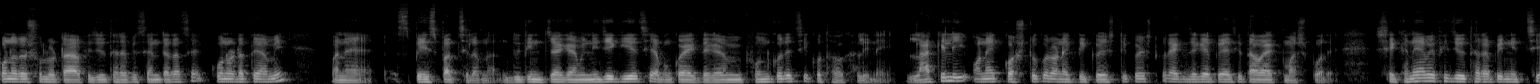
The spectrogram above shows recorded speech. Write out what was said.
পনেরো ষোলোটা ফিজিওথেরাপি সেন্টার আছে। কোনোটাতে আমি মানে স্পেস পাচ্ছিলাম না। দুই তিন জায়গায় আমি নিজে গিয়েছি এবং কয়েক জায়গায় আমি ফোন করেছি, কোথাও খালি নেই। লাকিলি অনেক কষ্ট করে, অনেক রিকোয়েস্ট রিকোয়েস্ট করে এক জায়গায় পেয়েছি, তাও এক মাস পরে। সেখানে আমি ফিজিওথেরাপি নিচ্ছি।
